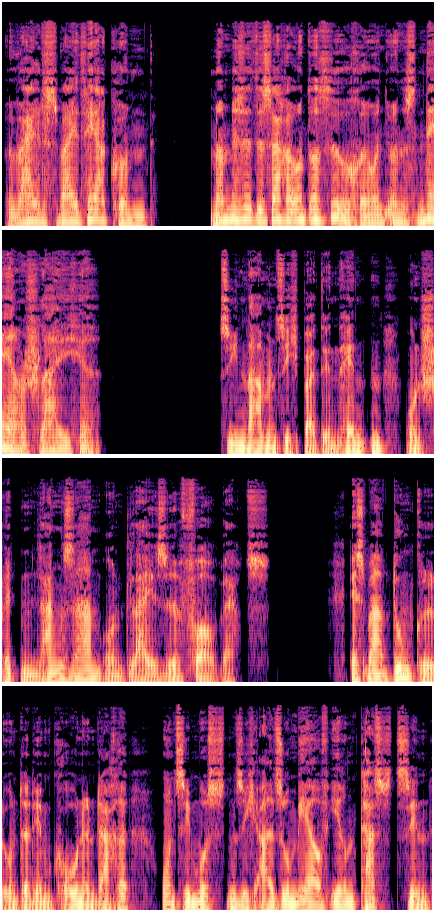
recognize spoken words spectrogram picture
Weil's weit herkommt. Man müsse die Sache untersuchen und uns näher schleichen. Sie nahmen sich bei den Händen und schritten langsam und leise vorwärts. Es war dunkel unter dem Kronendache, und sie mussten sich also mehr auf ihren Tastsinn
